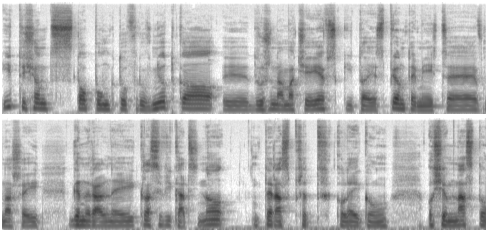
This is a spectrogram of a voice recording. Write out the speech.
i 1100 punktów równiutko. Y, drużyna Maciejewski to jest piąte miejsce w naszej generalnej klasyfikacji. No, teraz przed kolejką 18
